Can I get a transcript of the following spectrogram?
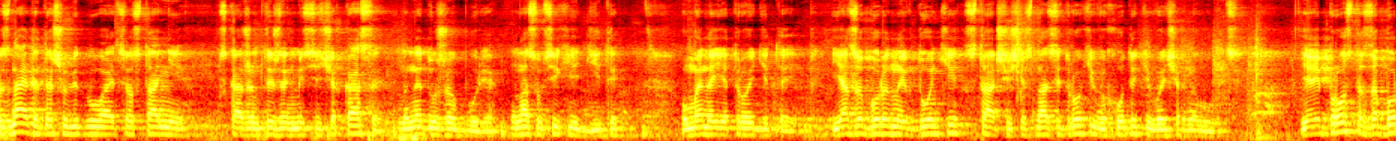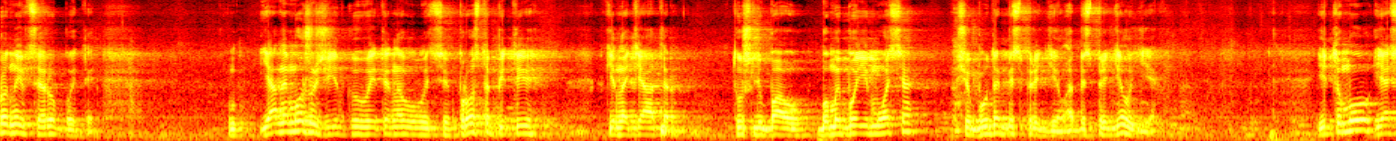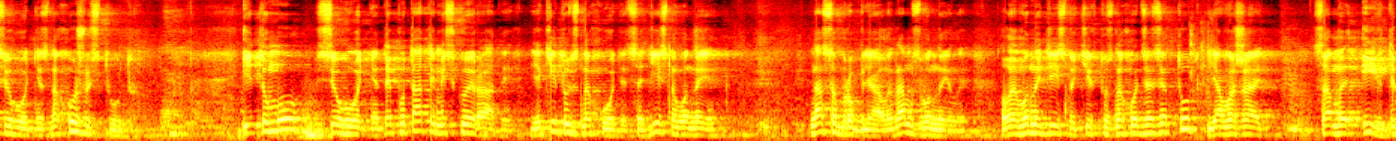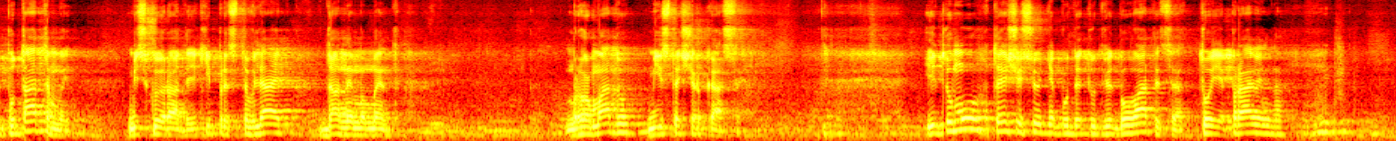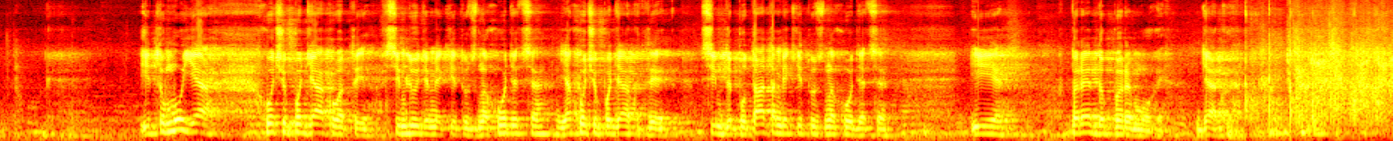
Ви знаєте, те, що відбувається останній, скажімо, тиждень в місті Черкаси, мене дуже обурює. У нас у всіх є діти, у мене є троє дітей. Я заборонив доньки старші 16 років виходити ввечері на вулицю. Я їй просто заборонив це робити. Я не можу жінкою вийти на вулицю, просто піти в кінотеатр, ту ж любаву, бо ми боїмося, що буде безпреділ, а безпреділ є. І тому я сьогодні знаходжусь тут. І тому сьогодні депутати міської ради, які тут знаходяться, дійсно вони нас обробляли, нам дзвонили. Але вони дійсно, ті, хто знаходяться тут, я вважаю саме їх депутатами міської ради, які представляють в даний момент громаду міста Черкаси. І тому те, що сьогодні буде тут відбуватися, то є правильно. І тому я хочу подякувати всім людям, які тут знаходяться. Я хочу подякувати всім депутатам, які тут знаходяться. І вперед до перемоги. Дякую.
